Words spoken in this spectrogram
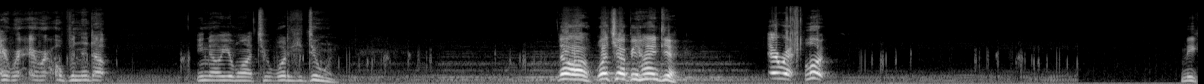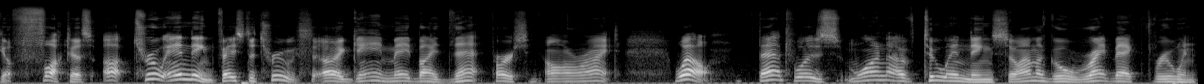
Era, Era, open it up. You know you want to. What are you doing? No, watch out behind you. Eric, look. Mika fucked us up. True ending. Face the truth. A game made by that person. Alright. Well, that was one of two endings, so I'm gonna go right back through and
